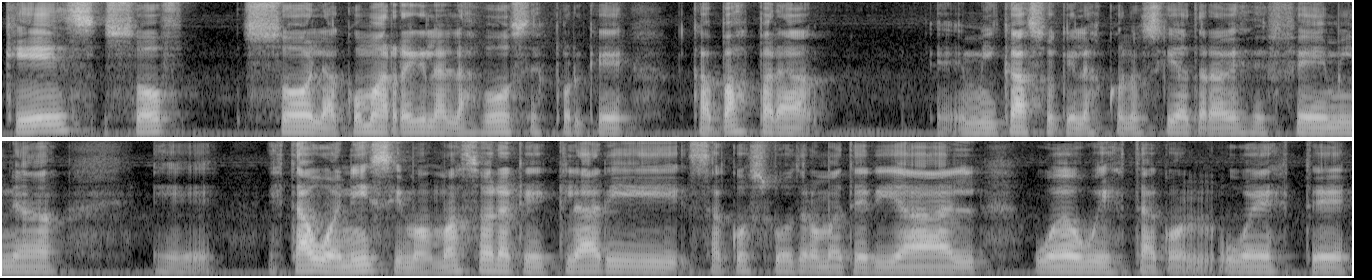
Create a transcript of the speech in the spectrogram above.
¿qué es soft sola? ¿Cómo arregla las voces? Porque capaz para, en mi caso que las conocí a través de Fémina, eh, está buenísimo, más ahora que Clary sacó su otro material, Wewi está con Oeste,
